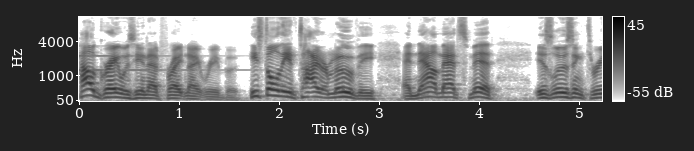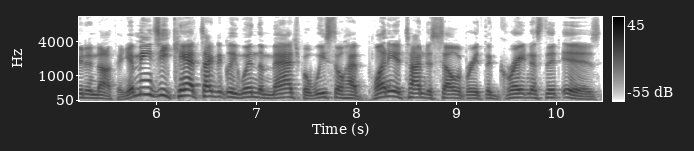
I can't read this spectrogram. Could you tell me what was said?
How great was he in that Fright Night reboot? He stole the entire movie, and now Matt Smith is losing three to nothing. It means he can't technically win the match, but we still have plenty of time to celebrate the greatness that is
